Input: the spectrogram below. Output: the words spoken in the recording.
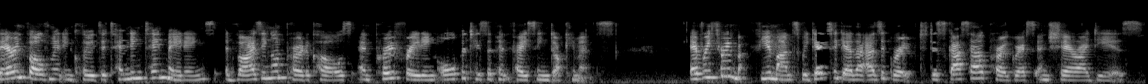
their involvement includes attending team meetings, advising on protocols, and proofreading all participant-facing documents. Every three few months, we get together as a group to discuss our progress and share ideas.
